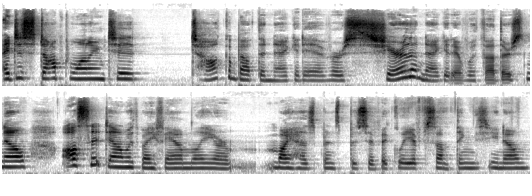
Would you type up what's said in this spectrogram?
I just stopped wanting to talk about the negative or share the negative with others. Now, I'll sit down with my family or my husband specifically if something's, you know,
